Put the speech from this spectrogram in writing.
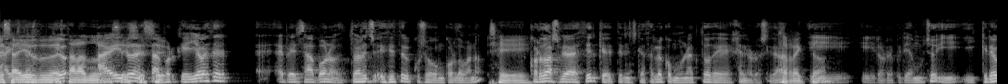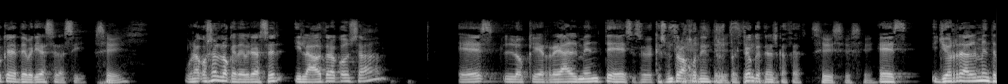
es ahí es donde Yo- está la duda. Ahí sí, donde sí, está, porque yo a veces he pensado, bueno, tú has hecho, hiciste el curso con Córdoba, ¿no? Sí. Córdoba solía decir que tienes que hacerlo como un acto de generosidad. Correcto. Y, y lo repetía mucho y, y creo que debería ser así. Sí. Una cosa es lo que debería ser y la otra cosa es lo que realmente es, o sea, que es un Sí, trabajo de introspección sí. que tienes que hacer. Sí, sí, sí. Es, yo realmente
